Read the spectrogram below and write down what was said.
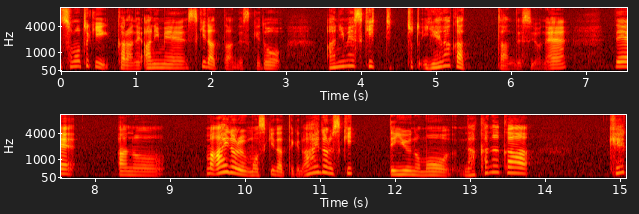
その時からねアニメ好きだったんですけどアニメ好きってちょっと言えなかったんですよね。であのまあアイドルも好きだったけどアイドル好きっていうのもなかなか結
